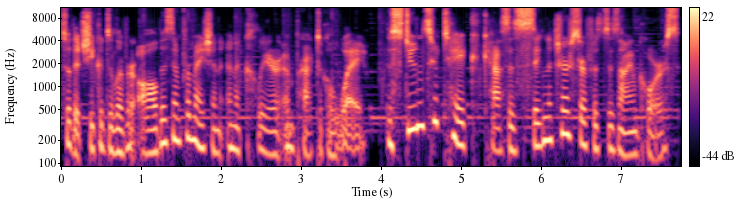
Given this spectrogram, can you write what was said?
so that she could deliver all this information in a clear and practical way. The students who take Cass's signature surface design course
